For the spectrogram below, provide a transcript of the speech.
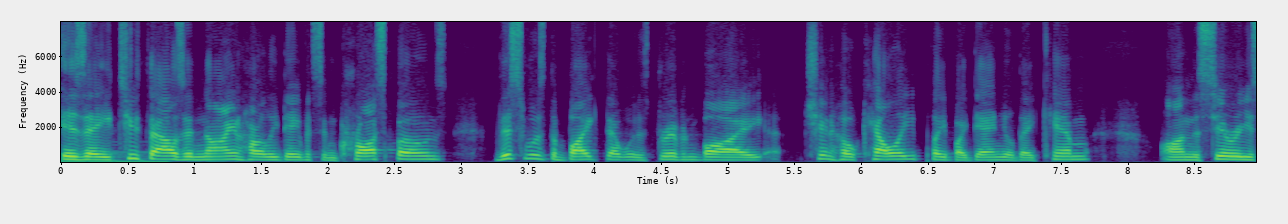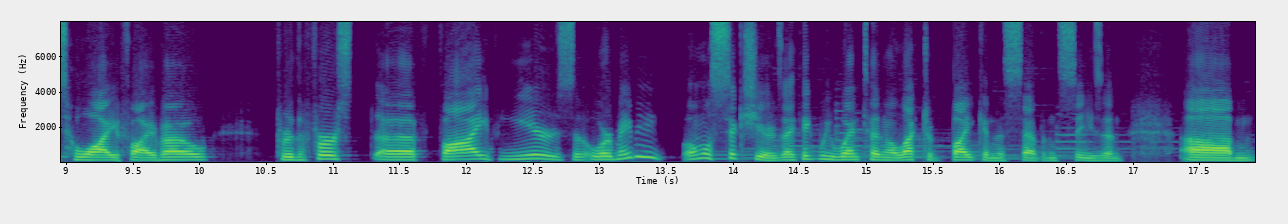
is a 2009 Harley Davidson Crossbones. This was the bike that was driven by Chin Ho Kelly, played by Daniel Dae Kim, on the series Hawaii Five-O. For the first uh, five years, or maybe almost six years, I think we went to an electric bike in the seventh season. Um,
